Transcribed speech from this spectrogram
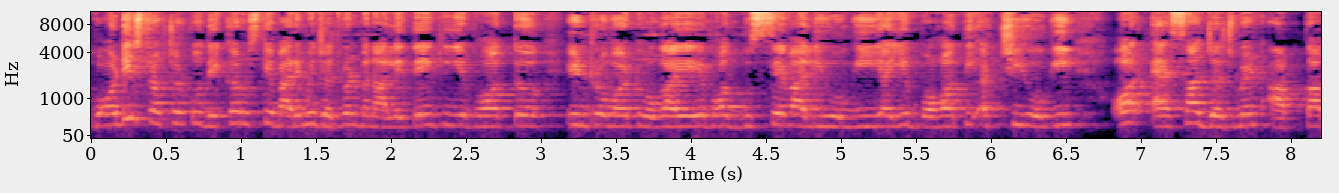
बॉडी स्ट्रक्चर को देखकर उसके बारे में जजमेंट बना लेते हैं कि ये बहुत इंट्रोवर्ट होगा, या बहुत गुस्से वाली होगी या ये बहुत ही अच्छी होगी। और ऐसा जजमेंट आपका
